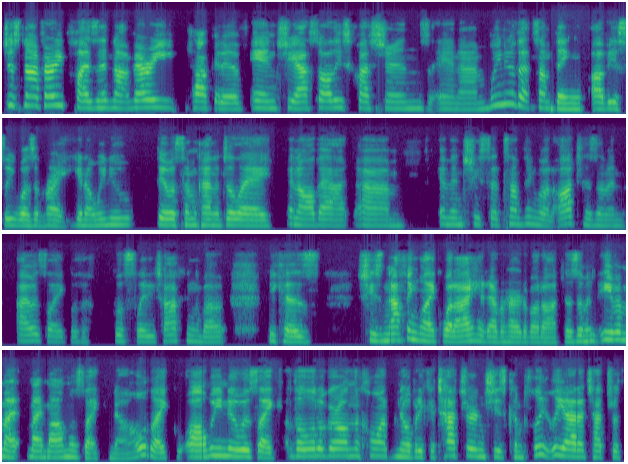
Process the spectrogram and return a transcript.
just not very pleasant, not very talkative. And she asked all these questions and um, we knew that something obviously wasn't right. You know, we knew there was some kind of delay and all that. Um, and then she said something about autism and I was like, what's this lady talking about? Because she's nothing like what I had ever heard about autism. And even my, my mom was like, no, like all we knew was like the little girl in the corner, nobody could touch her. And she's completely out of touch with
